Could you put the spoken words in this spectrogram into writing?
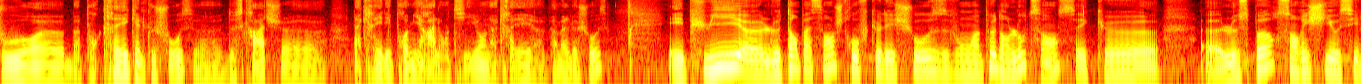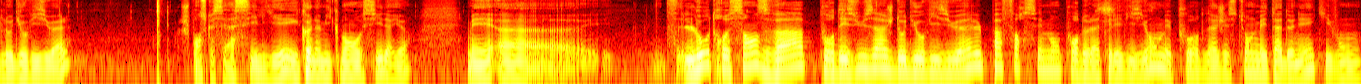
pour, euh, bah, pour créer quelque chose euh, de scratch. Euh, on a créé des premiers ralentis, on a créé pas mal de choses. Et puis, le temps passant, je trouve que les choses vont un peu dans l'autre sens et que le sport s'enrichit aussi de l'audiovisuel. Je pense que c'est assez lié, économiquement aussi d'ailleurs. Mais L'autre sens va pour des usages d'audiovisuel, pas forcément pour de la télévision, mais pour de la gestion de métadonnées qui vont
